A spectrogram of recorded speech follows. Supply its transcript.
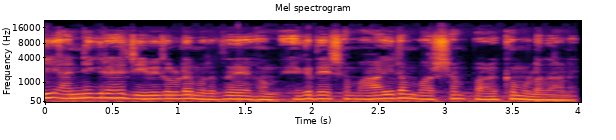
ഈ അന്യഗ്രഹ ജീവികളുടെ മൃതദേഹം ഏകദേശം ആയിരം വർഷം പഴക്കമുള്ളതാണ്.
